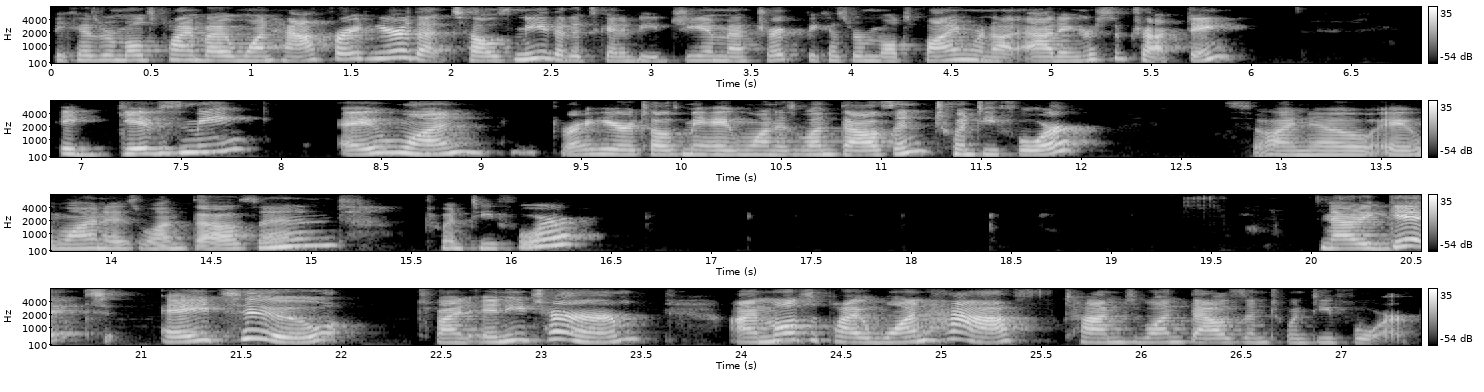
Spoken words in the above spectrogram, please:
because we're multiplying by 1 half right here, that tells me that it's going to be geometric because we're multiplying, we're not adding or subtracting. It gives me A1, right here it tells me A1 is 1024. So I know A1 is 1024. Now to get A2, to find any term, I multiply 1 half times 1024.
